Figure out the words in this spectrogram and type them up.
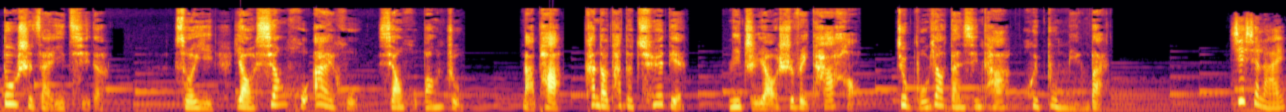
都是在一起的，所以要相互爱护、相互帮助。哪怕看到他的缺点，你只要是为他好，就不要担心他会不明白。接下来，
